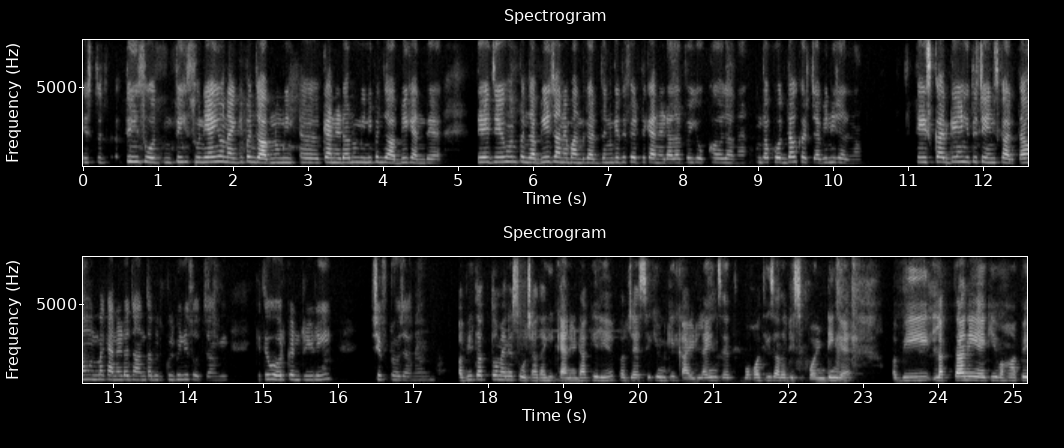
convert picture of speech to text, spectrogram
ਇਸ ਤੋਂ ਤੁਸੀਂ ਸੋਚ ਤੁਸੀਂ ਸੁਣਿਆ ਹੀ ਹੋਣਾ ਕਿ ਪੰਜਾਬ ਨੂੰ ਅਹ ਕੈਨੇਡਾ ਨੂੰ ਮਿਨੀ ਪੰਜਾਬ ਵੀ ਕਹਿੰਦੇ ਆ। ਤੇ ਜੇ ਹੁਣ ਪੰਜਾਬੀ ਜਾਣੇ ਬੰਦ ਕਰ ਦੇਣਗੇ ਤੇ ਫਿਰ ਤੇ ਕੈਨੇਡਾ ਦਾ ਵੀ ਔਖਾ ਹੋ ਜਾਣਾ ਹੈ ਉਹਦਾ ਖੁਦ ਦਾ ਖਰਚਾ ਵੀ ਨਹੀਂ ਚੱਲਣਾ ਤੇ ਇਸ ਕਰਕੇ ਅਸੀਂ ਤੇ ਚੇਂਜ ਕਰਤਾ ਹੁਣ ਮੈਂ ਕੈਨੇਡਾ ਜਾਣ ਦਾ ਬਿਲਕੁਲ ਵੀ ਨਹੀਂ ਸੋਚਾਂਗੀ ਕਿਤੇ ਹੋਰ ਕੰਟਰੀ ਲਈ शिफ्ट हो जाना है अभी तक तो मैंने सोचा था कि कनाडा के लिए पर जैसे कि उनकी गाइडलाइंस है बहुत ही ज़्यादा डिसअपॉइंटिंग है अभी लगता नहीं है कि वहाँ पे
